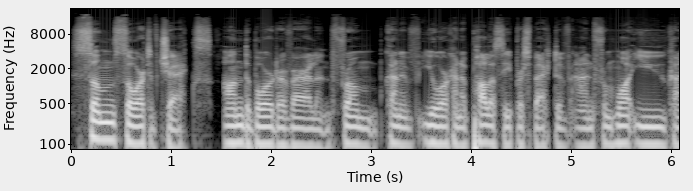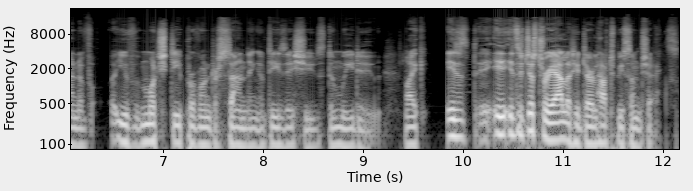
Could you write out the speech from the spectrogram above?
some sort of checks on the border of Ireland from kind of your kind of policy perspective and from what you kind of you've a much deeper understanding of these issues than we do. Like, is is it just a reality? There'll have to be some checks.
